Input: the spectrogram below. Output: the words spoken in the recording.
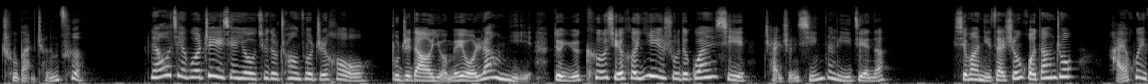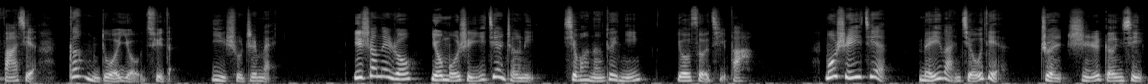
出版成册。了解过这些有趣的创作之后，不知道有没有让你对于科学和艺术的关系产生新的理解呢？希望你在生活当中还会发现更多有趣的艺术之美。以上内容由模式一键整理，希望能对您有所启发。模式一键每晚九点准时更新。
